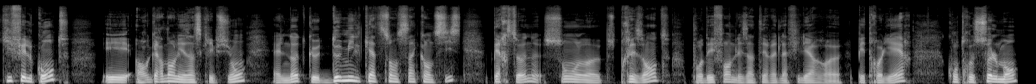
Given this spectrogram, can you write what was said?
qui fait le compte. Et en regardant les inscriptions, elle note que 2456 personnes sont présentes pour défendre les intérêts de la filière pétrolière, contre seulement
